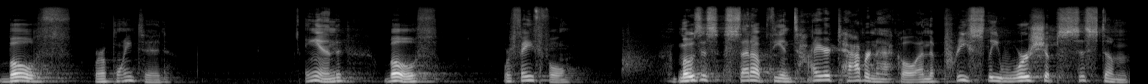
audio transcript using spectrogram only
Both were appointed and both were faithful. Moses set up the entire tabernacle and the priestly worship system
